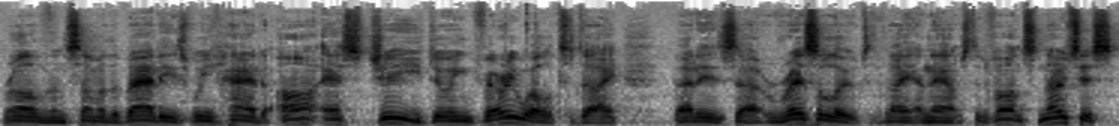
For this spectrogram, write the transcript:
rather than some of the baddies. We had RSG doing very well today. That is uh, Resolute. They announced advance notice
